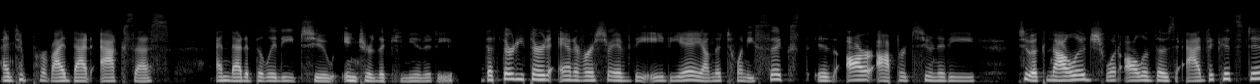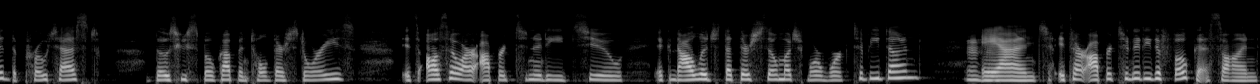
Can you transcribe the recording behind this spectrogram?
and to provide that access and that ability to enter the community. The 33rd anniversary of the ADA on the 26th is our opportunity to acknowledge what all of those advocates did, the protest, those who spoke up and told their stories. It's also our opportunity to acknowledge that there's so much more work to be done. Mm-hmm. And it's our opportunity to focus on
